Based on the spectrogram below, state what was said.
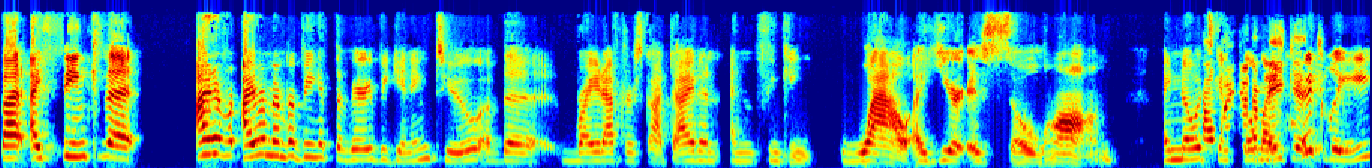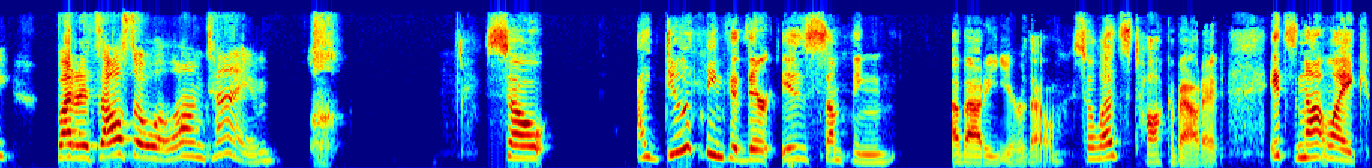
But I think that I never I remember being at the very beginning too of the right after Scott died and and thinking, wow, a year is so long. I know it's going to go by make it? quickly, but it's also a long time. So I do think that there is something about a year, though. So let's talk about it. It's not like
